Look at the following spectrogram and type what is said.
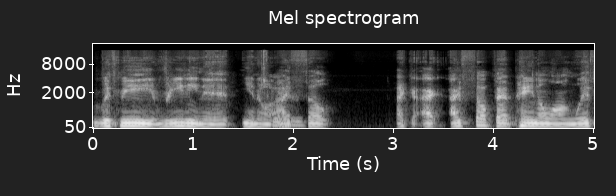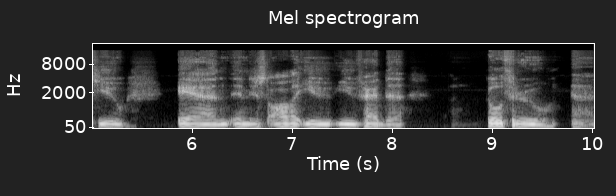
with me reading it, you know, I felt I, I felt that pain along with you, and and just all that you you've had to go through uh,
